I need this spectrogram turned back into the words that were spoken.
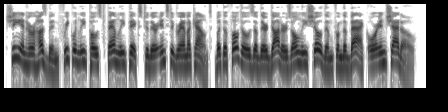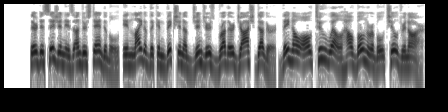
She and her husband frequently post family pics to their Instagram accounts, but the photos of their daughters only show them from the back or in shadow. Their decision is understandable, in light of the conviction of Jinger's brother Josh Duggar, they know all too well how vulnerable children are.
